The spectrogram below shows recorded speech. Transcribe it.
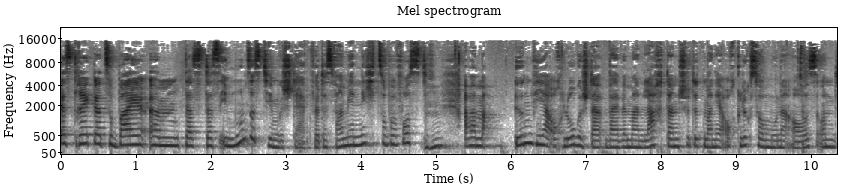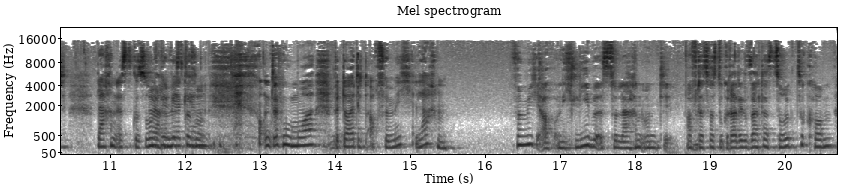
Es trägt dazu bei, ähm, dass das Immunsystem gestärkt wird. Das war mir nicht so bewusst. Mhm. Aber irgendwie ja auch logisch, weil wenn man lacht, dann schüttet man ja auch Glückshormone aus und Lachen ist gesund, Lachen wie wir kennen. Gesund. Und Humor bedeutet auch für mich Lachen. Für mich auch. Und ich liebe es zu lachen. Und auf das, was du gerade gesagt hast, zurückzukommen.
